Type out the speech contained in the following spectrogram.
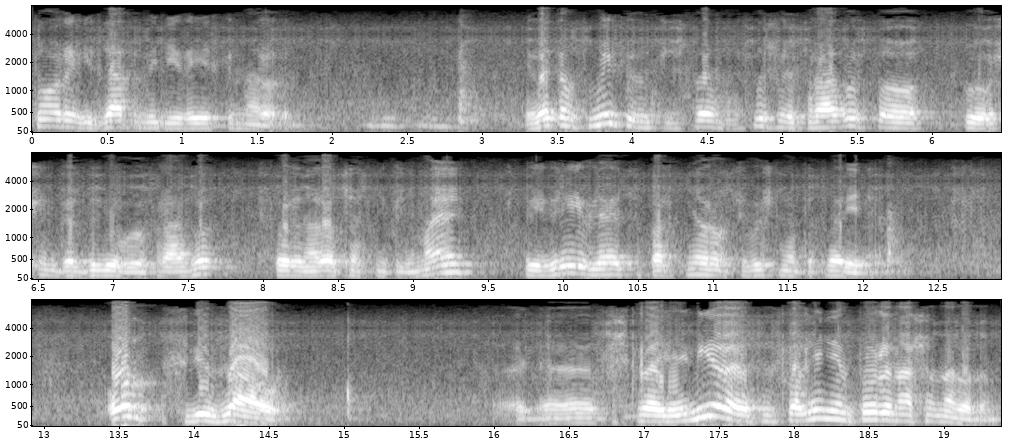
Торы и заповедей еврейским народом. И в этом смысле слышали фразу, что такую очень горделивую фразу, которую народ сейчас не понимает, что еврей является партнером Всевышнего по творению. Он связал э, существование мира с исполнением Торы нашим народом.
